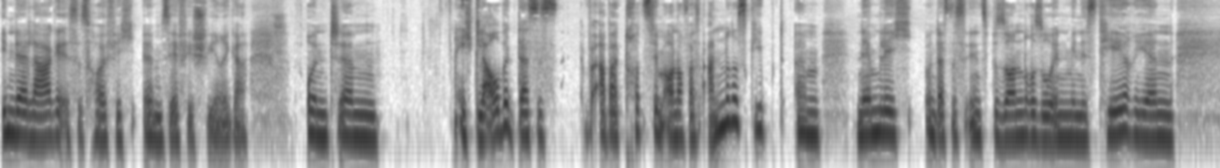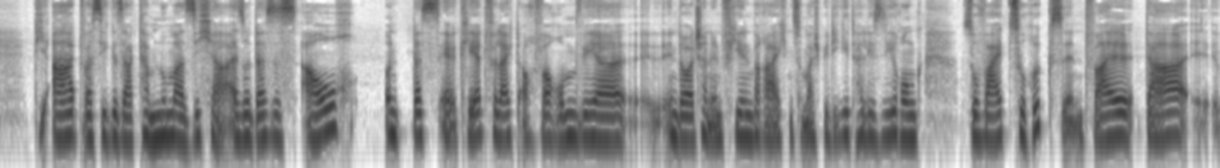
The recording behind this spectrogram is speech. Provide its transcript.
In der Lage ist es häufig ähm, sehr viel schwieriger. Und ähm, ich glaube, dass es aber trotzdem auch noch was anderes gibt, ähm, nämlich, und das ist insbesondere so in Ministerien, die Art, was Sie gesagt haben, Nummer sicher. Also, dass es auch und das erklärt vielleicht auch, warum wir in Deutschland in vielen Bereichen, zum Beispiel Digitalisierung, so weit zurück sind, weil da äh,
